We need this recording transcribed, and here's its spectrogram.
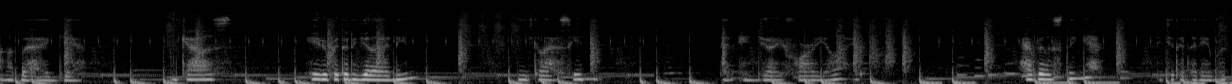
sangat bahagia. Because hidup itu dijalanin, diikhlasin, dan enjoy for your life. Happy listening ya di cerita Debot.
